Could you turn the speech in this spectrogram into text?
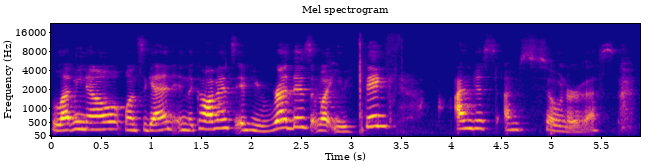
Let me know once again in the comments if you read this, what you think. I'm just, I'm so nervous.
